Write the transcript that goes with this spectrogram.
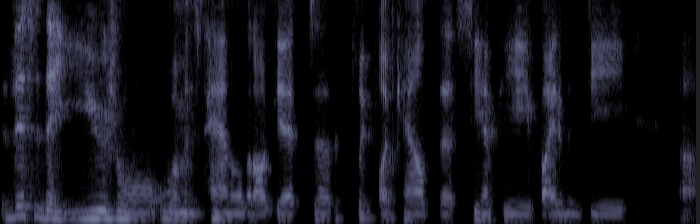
this is a usual women's panel that I'll get uh, the complete blood count, the CMP, vitamin D. Uh,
